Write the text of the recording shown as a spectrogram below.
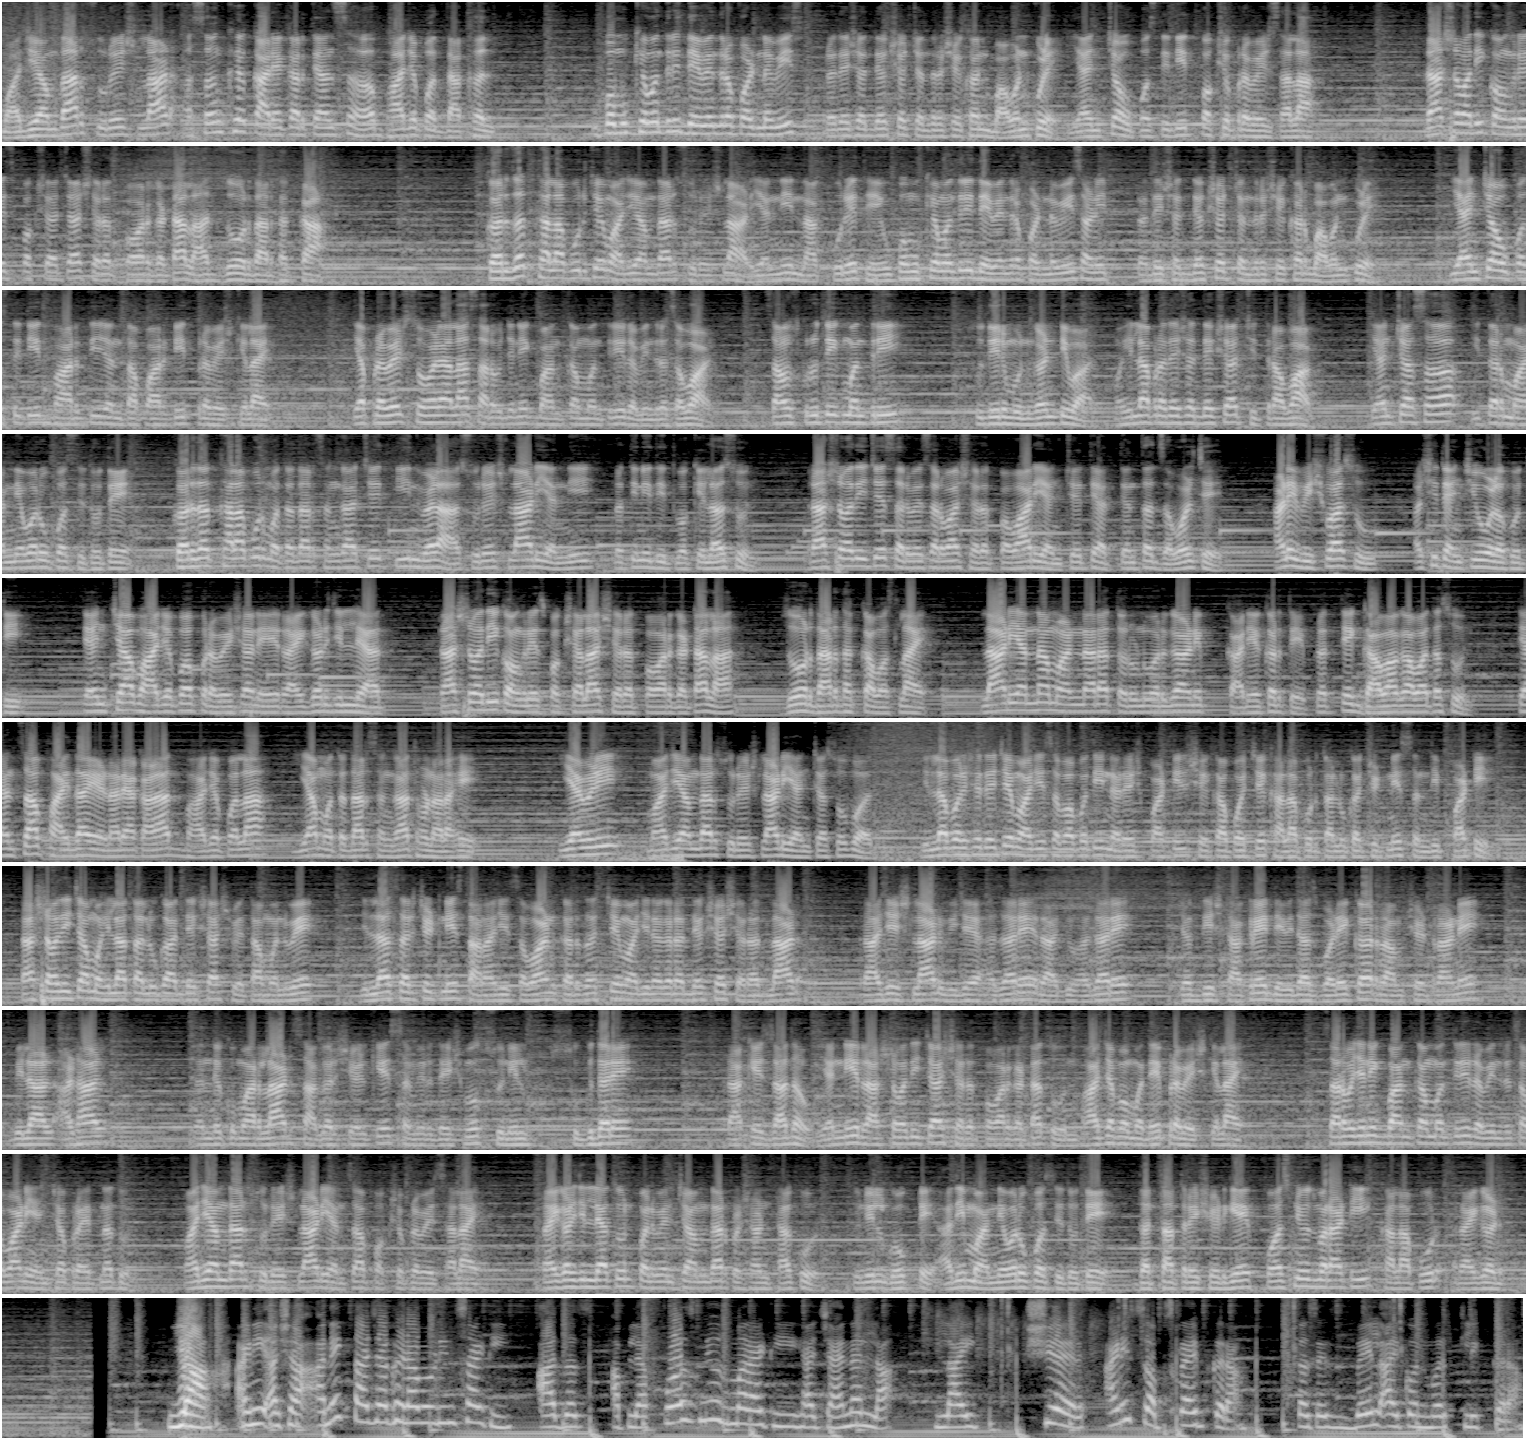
माजी आमदार सुरेश लाड असंख्य कार्यकर्त्यांसह भाजपत दाखल. उपमुख्यमंत्री देवेंद्र फडणवीस प्रदेश अध्यक्ष चंद्रशेखर बावनकुळे यांच्या उपस्थितीत पक्षप्रवेश झाला. राष्ट्रवादी काँग्रेस पक्षाच्या शरद पवार गटाला जोरदार धक्का. कर्जत खालापूरचे माजी आमदार सुरेश लाड यांनी नागपूर येथे उपमुख्यमंत्री देवेंद्र फडणवीस आणि प्रदेशाध्यक्ष चंद्रशेखर बावनकुळे यांच्या उपस्थितीत भारतीय जनता पार्टीत प्रवेश केलाय. या प्रवेश सोहळ्याला सार्वजनिक बांधकाम मंत्री रवींद्र चव्हाण सांस्कृतिक मंत्री सुधीर मुनगंटीवार महिला प्रदेशाध्यक्षा चित्रा वाघ यांच्यासह इतर मान्यवर उपस्थित होते. कर्जत खालापूर मतदारसंघाचे तीन वेळा सुरेश लाड यांनी प्रतिनिधित्व केलं असून राष्ट्रवादीचे सर्वेसर्वा शरद पवार यांचे ते अत्यंत जवळचे आणि विश्वासू अशी त्यांची ओळख होती. त्यांच्या भाजप प्रवेशाने रायगड जिल्ह्यात राष्ट्रवादी काँग्रेस पक्षाला शरद पवार गटाला जोरदार धक्का बसलाय. लाड यांना मानणारा तरुण वर्ग आणि कार्यकर्ते प्रत्येक गावागावात असून त्यांचा फायदा येणाऱ्या काळात भाजपला या मतदारसंघात होणार आहे. यावेळी माजी आमदार सुरेश लाड यांच्यासोबत जिल्हा परिषदेचे माजी सभापती नरेश पाटील शेकापचे खालापूर तालुका चिटणीस संदीप पाटील राष्ट्रवादीच्या महिला तालुका अध्यक्षा श्वेता मनवे जिल्हा सरचिटणीस तानाजी चव्हाण कर्जतचे माजी नगराध्यक्ष शरद लाड राजेश लाड विजय हजारे राजू हजारे जगदीश ठाकरे देविदास बडेकर रामशेठ राणे बिलाल आढाळ नंदकुमार लाड सागर शेळके समीर देशमुख सुनील सुगदरे राकेश जाधव यांनी राष्ट्रवादीच्या शरद पवार गटातून भाजपमध्ये प्रवेश केला आहे सार्वजनिक बांधकाम मंत्री रवींद्र चव्हाण यांच्या प्रयत्नातून माजी आमदार सुरेश लाड यांचा पक्षप्रवेश झालाय. रायगड जिल्ह्यातून पनवेलचे आमदार प्रशांत ठाकूर सुनील गोगटे आदी मान्यवर उपस्थित होते. Dattatray Shedge first news Marathi Khalapur Raigad. या आणि अशा अनेक ताज्या घडामोडींसाठी आजच आपल्या फर्स्ट न्यूज मराठी ह्या चॅनलला लाईक शेअर आणि सबस्क्राईब करा. तसेच बेल आयकॉनवर क्लिक करा.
